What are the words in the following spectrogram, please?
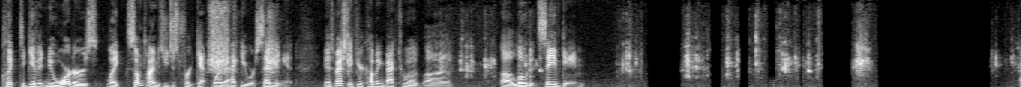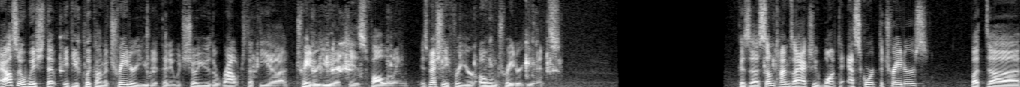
click to give it new orders, like sometimes you just forget where the heck you were sending it, especially if you're coming back to a, a, a loaded save game. I also wish that if you click on a trader unit, that it would show you the route that the uh, trader unit is following, especially for your own trader units. Because uh, sometimes I actually want to escort the traders, but uh,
